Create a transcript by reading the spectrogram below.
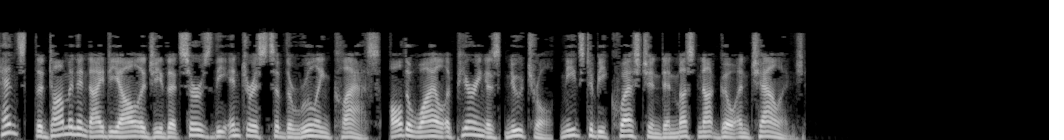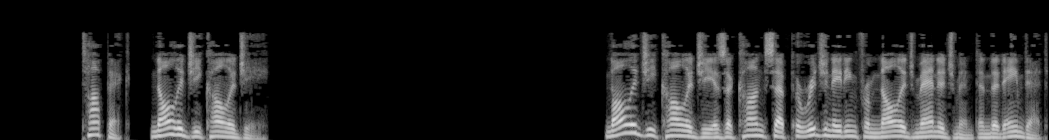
Hence, the dominant ideology that serves the interests of the ruling class, all the while appearing as neutral, needs to be questioned and must not go unchallenged. Knowledge ecology Knowledge ecology is a concept originating from knowledge management and that aimed at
